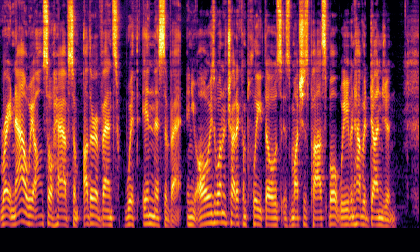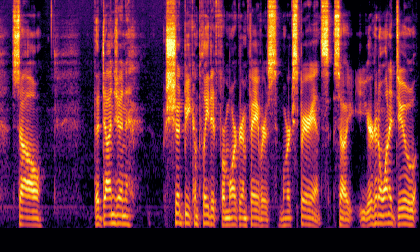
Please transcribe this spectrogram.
right now, we also have some other events within this event, and you always want to try to complete those as much as possible. We even have a dungeon. So, the dungeon should be completed for more grim favors, more experience. So you're going to want to do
